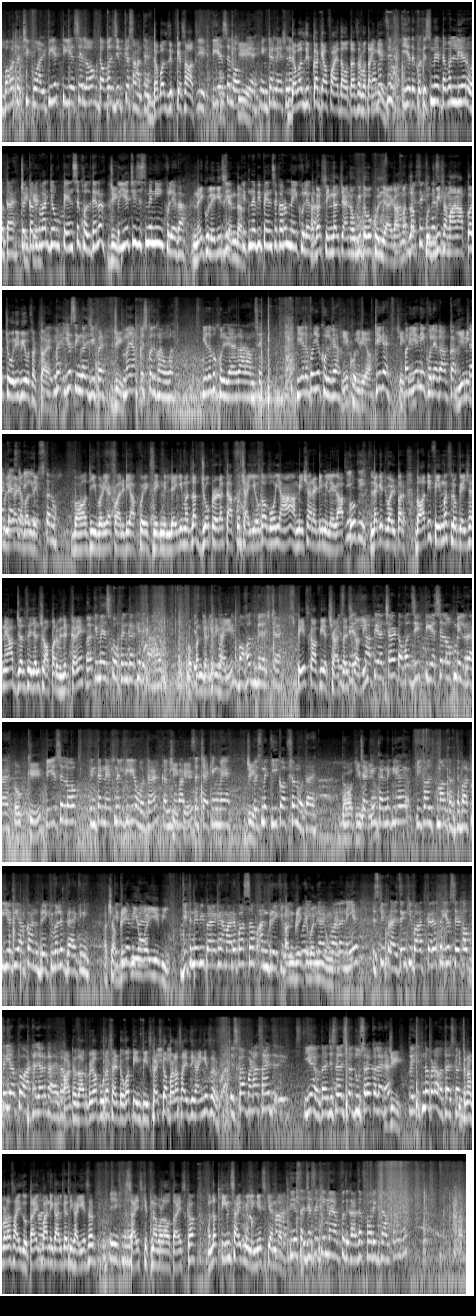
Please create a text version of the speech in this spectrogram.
बहुत अच्छी क्वालिटी है। T S A lock double zip के साथ है। डबल जिप के साथ? जी टीएसए लॉक Okay. भी है इंटरनेशनल डबल जिप का क्या फ़ायदा होता है सर बताएँगे? ये देखो इसमें डबल लेयर होता है। तो कभी। कभार जो पेन से खोलते हैं ना तो ये चीज़ इसमें नहीं खुलेगा। नहीं खुलेगी इसके अंदर? कितने भी पेन से करो नहीं खुलेगा। अगर सिंगल चैन होगी तो वो खुल जाएगा। हाँ, मतलब कुछ भी सामान आपका चोरी भी हो सकता है। मैं ये सिंगल जीप है। जी। मैं आपको इसको दिखाऊँगा। ये देखो खुल जाएगा आराम से। ये देखो ये खुल गया। ये खुल गया। ठीक है? ठीक और है। ये नहीं खुलेगा आपका। ये नहीं खुलेगा, डबल जिप। करो। बहुत ही बढ़िया क्वालिटी आपको एक से एक मिल जाएगी। मतलब जो प्रोडक्ट आपको चाहिए होगा वो यहाँ हमेशा रेडी मिलेगा आपको लगेज वर्ल्ड पर। बहुत ही फ़ेमस लोकेशन है। आप जल्द से जल्द शॉप पर विज़िट करें। बाकी मैं इसको ओपन करके दिखा रहा हूँ। ओपन करके दिखाइए। बहुत बेस्ट है। स्पेस काफ़ी अच्छा है सर इसका भी। काफ़ी अच्छा है। डबल जीप टीएसए लॉक मिल रहा है। ओके टीएसए लॉक इंटरनेशनल के लिए होता है। कभी कभार जैसे चेकिंग में जी। तो इसमें की का ऑप्शन होता है। बहुत ही चेकिंग करने के लिए की का इस्तेमाल करते हैं। बाकी ये भी आपका अनब्रेकेबल है ब्रेक नहीं। अच्छा ब्रेक नहीं होगा ये भी? जितने भी बैग है हमारे पास सब अनब्रेकेबल अनब्रेकेबल ही होंगे। वाला नहीं है। इसकी प्राइसिंग की बात करें तो ये सेट ऑफ़ थ्री आपको आठ हज़ार का आएगा। आठ हज़ार रुपए का पूरा सेट होगा तीन पीस का। इसका बड़ा साइज़ दिखाएँगे सर इसका बड़ा साइज़ ये होता है जिसका इसका दूसरा कलर है। जी। तो इतना बड़ा होता है इसका। इतना बड़ा साइज़ होता है। एक हाँ। बार निकाल कर दिखाइए सर एक साइज़ कितना बड़ा होता है इसका? मतलब तीन साइज़ मिलेंगे इसके हाँ अंदर तीन जैसे की मैं आपको दिखा दूँ फॉर एग्जांपल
